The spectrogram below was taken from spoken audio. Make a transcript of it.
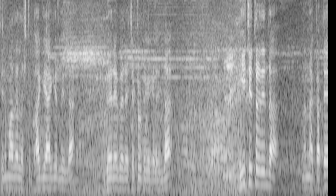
ಸಿನಿಮಾದಲ್ಲಿ ಅಷ್ಟು ಭಾಗಿಯಾಗಿರಲಿಲ್ಲ. ಬೇರೆ ಬೇರೆ ಚಟುವಟಿಕೆಗಳಿಂದ. ಈ ಚಿತ್ರದಿಂದ ನನ್ನ ಕತೆ,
